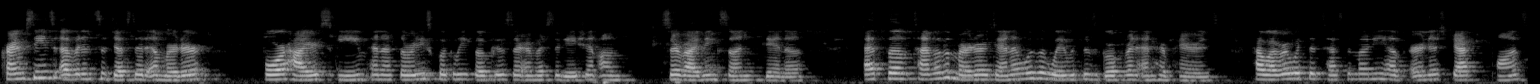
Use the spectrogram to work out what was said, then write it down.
Crime scene's evidence suggested a murder for hire scheme, and authorities quickly focused their investigation on surviving son Dana. At the time of the murder, Dana was away with his girlfriend and her parents. However, with the testimony of Ernest Jack Ponce,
